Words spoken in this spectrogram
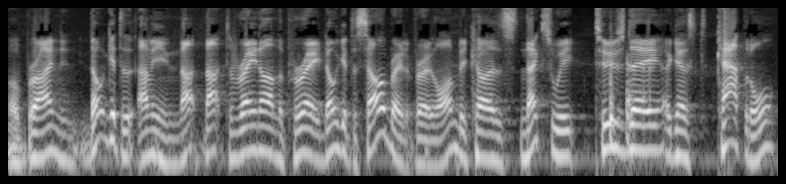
Well, Brian, don't get to, I mean, not, not to rain on the parade, don't get to celebrate it very long because next week, Tuesday against Capital,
